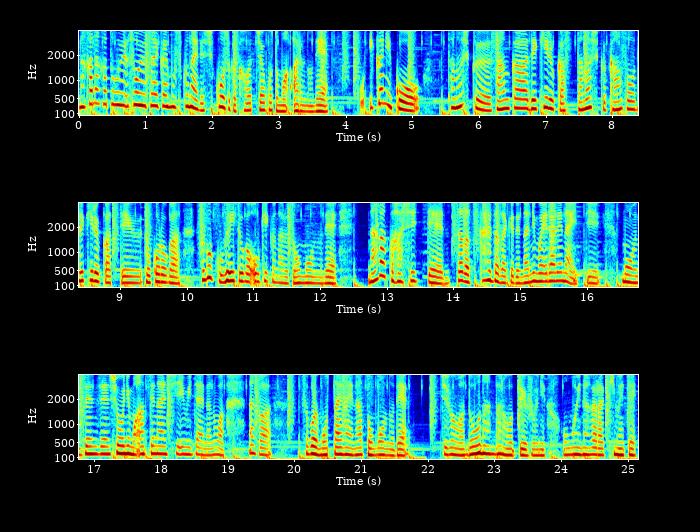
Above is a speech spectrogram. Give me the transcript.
なかなかそういうそういう大会も少ないですしコースが変わっちゃうこともあるのでこういかにこう楽しく参加できるか楽しく完走できるかっていうところがすごくウェイトが大きくなると思うので長く走ってただ疲れただけで何も得られないっていうもう全然性にも合ってないしみたいなのはなんかすごいもったいないなと思うので自分はどうなんだろうっていうふうに思いながら決めて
